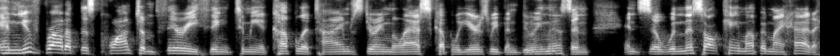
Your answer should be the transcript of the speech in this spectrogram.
and you've brought up this quantum theory thing to me a couple of times during the last couple of years we've been doing Mhm. this, and and so when this all came up in my head, I,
